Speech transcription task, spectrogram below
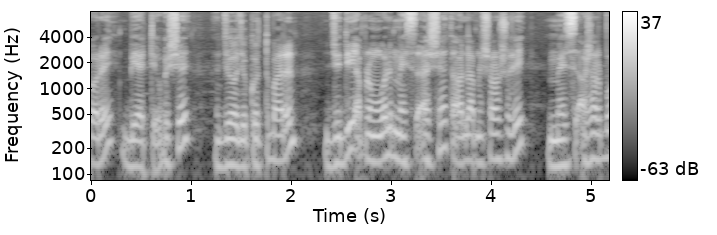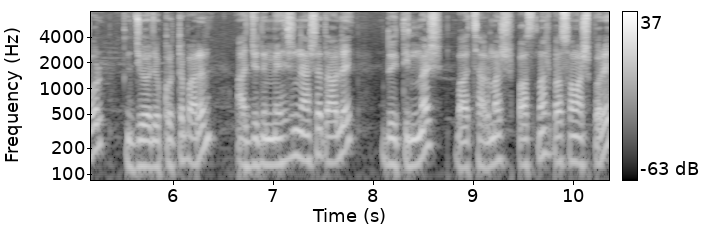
পরে বিআরটি অফিসে যোগাযোগ করতে পারেন। যদি আপনার মোবাইলে মেসেজ আসে, তাহলে আপনি সরাসরি মেসেজ আসার পর যোগাযোগ করতে পারেন। আর যদি মেসেজ না আসে, তাহলে দুই তিন মাস বা চার মাস, পাঁচ মাস বা ছ মাস পরে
